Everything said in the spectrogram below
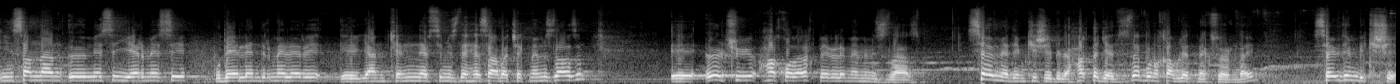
İnsanların övmesi, yermesi, bu değerlendirmeleri e, yani kendi nefsimizde hesaba çekmemiz lazım. E, ölçüyü hak olarak belirlememiz lazım. Sevmediğim kişi bile hakkı getirse bunu kabul etmek zorundayım. Sevdiğim bir kişi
